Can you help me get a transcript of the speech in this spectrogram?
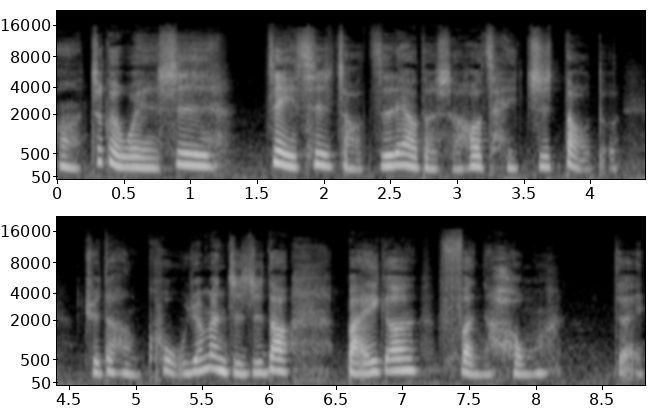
嗯，这个我也是这一次找资料的时候才知道的，觉得很酷。原本只知道白跟粉红，对，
